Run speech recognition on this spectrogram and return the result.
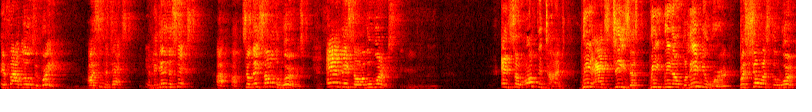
and five loaves of bread. Uh, it's in the text, in the beginning of 6. Uh, uh, so they saw the words and they saw the works. And so oftentimes, we ask Jesus, we, we don't believe your word, but show us the work.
